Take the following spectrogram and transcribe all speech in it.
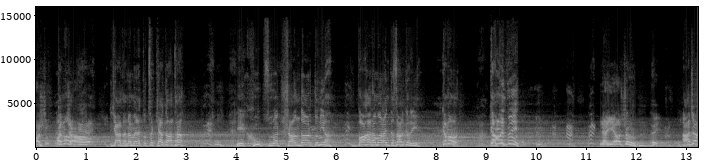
Ashu मत जाओ। याद है ना मैंने तुझसे क्या कहा था? एक खूबसूरत शानदार दुनिया बाहर हमारा इंतज़ार कर रही है। कम ऑन कम विद मी नहीं आशु। आजा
